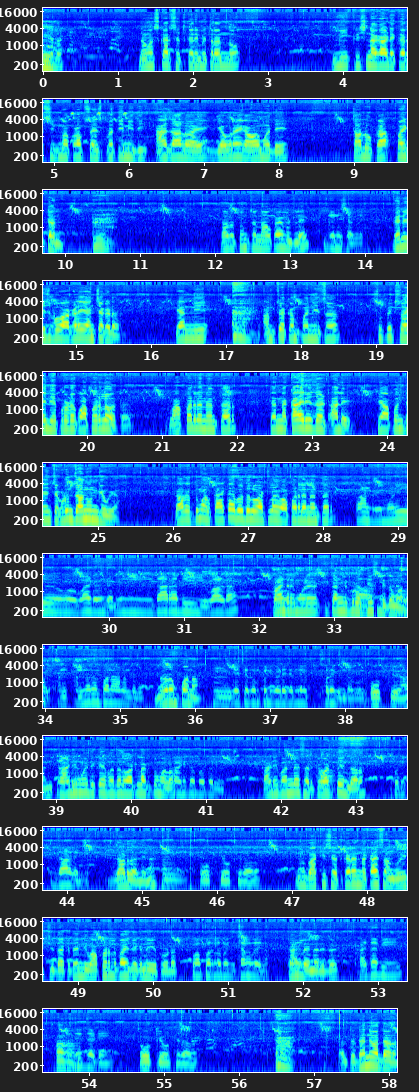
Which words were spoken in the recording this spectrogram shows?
केलं. नमस्कार शेतकरी मित्रांनो. मी Krishna Gadekar sigma crop science प्रतिनिधी. आज आलो आहे गेवराई गावामध्ये तालुका पैठण. दादा तुमचं नाव काय म्हटलंय गणेश सगळे गणेश भाऊ आगळे यांच्याकडं. यांनी आमच्या कंपनीचं सुपीक सॉईल हे प्रोडक्ट वापरलं होतं. वापरल्यानंतर त्यांना काय रिझल्ट आले हे आपण त्यांच्याकडून जाणून घेऊया. दादा तुम्हाला काय काय बदल वाटला वापरल्यानंतर? पांढरी मुळी वाढवून झाली. आणि दारा बी वाढा. पांढरीमुळे चांगली ग्रोथ दिसली तुम्हाला. आणि- आणि नरमपणा आला त्याच्यात नरमपणा. हम्म, याच्यात पलीकडे याच्यात लई फरक बोल. ओके आणि काडीमध्ये काही बदल वाटला का तुम्हाला? गाडीचा बदल आहे. काडी बनल्यासारखी वाटते ना जरा? थोडी जाड झाली. जाड झाली ना? हम्म. ओके ओके दादा. तुम्ही बाकी शेतकऱ्यांना काय सांगू इच्छिता का? त्यांनी वापरलं पाहिजे का नाही हे प्रोडक्ट वापरलं पाहिजे. चांगलं आहे ना. चांगलं आहे ना रिझल्ट फायदा बी हां हां. रिझल्ट आहे. ओके ओके दादा. चालतं धन्यवाद दादा.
